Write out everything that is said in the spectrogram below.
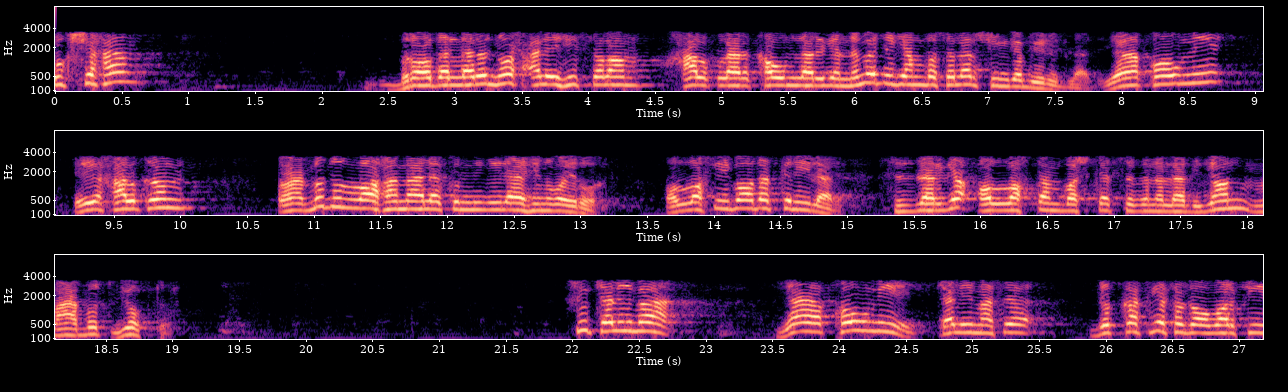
U kishi ham birodarlari nuh alayhissalom xalqlar qavmlariga nima degan bo'lsalar shunga buyurdilar. Ya qavmi ey xalqim ollohga ibodat qilinglar. Sizlarga ollohdan boshqa sig'iniladigan ma'bud yo'qdir. Shu kalima ya qavmi kalimasi diqqatga sazovorki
